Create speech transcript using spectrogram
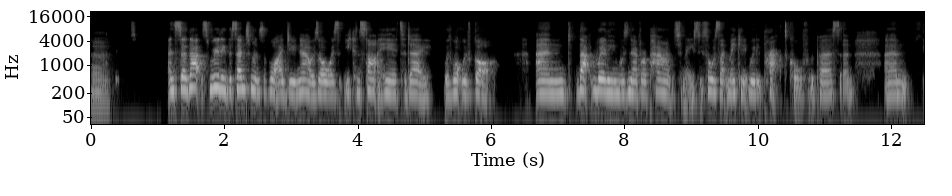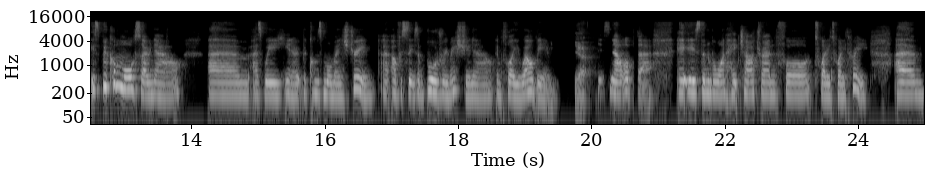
Mm. And so that's really the sentiments of what I do now is always you can start here today with what we've got. And that really was never apparent to me. So it's always like making it really practical for the person. Um, it's become more so now um, as we, you know, it becomes more mainstream. Uh, obviously, it's a boardroom issue now, employee well-being. Yeah, it's now up there. It is the number one HR trend for 2023, um,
